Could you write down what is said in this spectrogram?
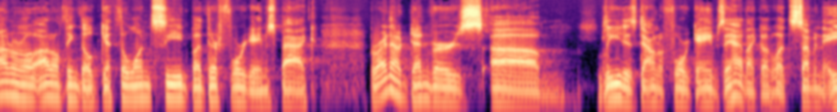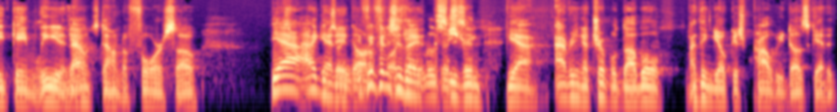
I don't know. I don't think they'll get the one seed, but they're four games back. But right now, Denver's um, lead is down to four games. They had like a what seven, eight game lead, and now it's down to four. So, yeah, That's I get it. If he finishes the season, streak. yeah, averaging a triple double, I think Jokic probably does get it.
